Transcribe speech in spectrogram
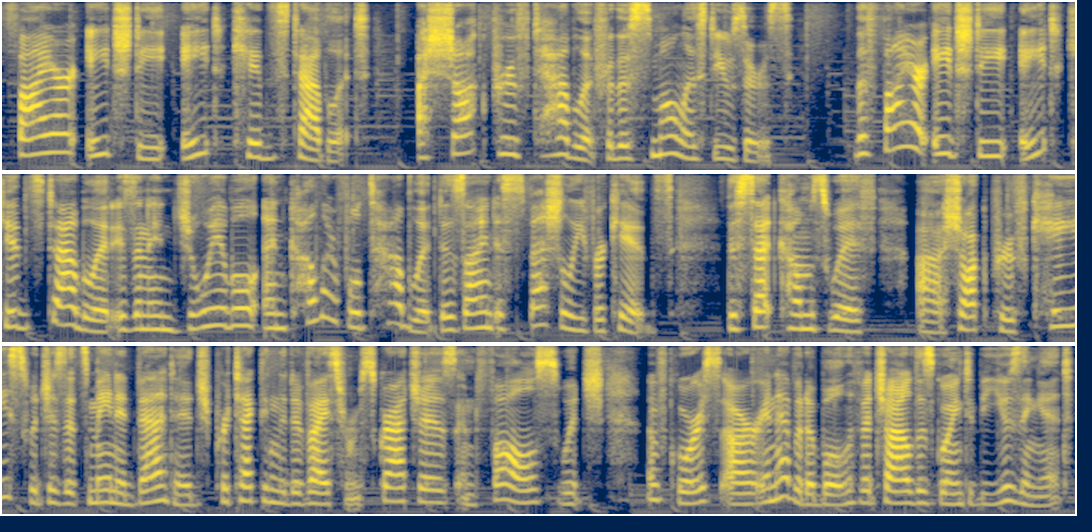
Fire HD 8 Kids Tablet, a shockproof tablet for the smallest users. The Fire HD 8 Kids tablet is an enjoyable and colorful tablet designed especially for kids. The set comes with a shockproof case, which is its main advantage, protecting the device from scratches and falls, which, of course, are inevitable if a child is going to be using it.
